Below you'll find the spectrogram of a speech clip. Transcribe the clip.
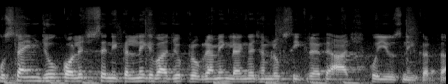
उस टाइम जो कॉलेज से निकलने के बाद जो प्रोग्रामिंग लैंग्वेज हम लोग सीख रहे थे, आज कोई यूज़ नहीं करता।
